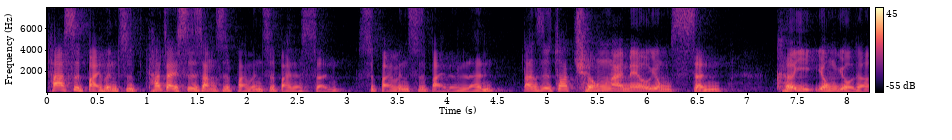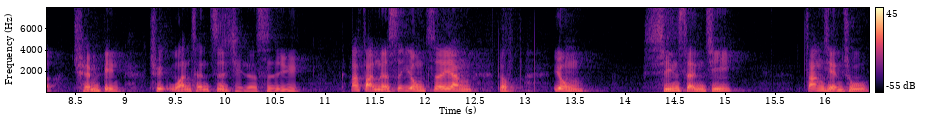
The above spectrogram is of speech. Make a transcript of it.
他是百分之，他在世上是百分之百的神，是百分之百的人，但是他从来没有用神。可以拥有的权柄去完成自己的私欲，他反而是用这样的用行神迹彰显出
